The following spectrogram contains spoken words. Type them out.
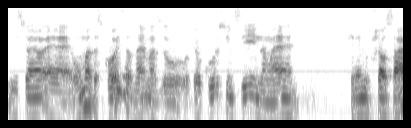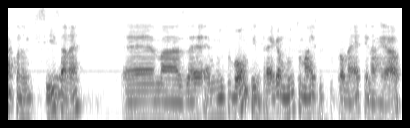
isso é, é, uma das coisas, né? Mas o, o, teu curso em si não é querendo puxar o saco, nem precisa, né? É, mas é, é, muito bom, tu entrega muito mais do que tu promete, na real.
